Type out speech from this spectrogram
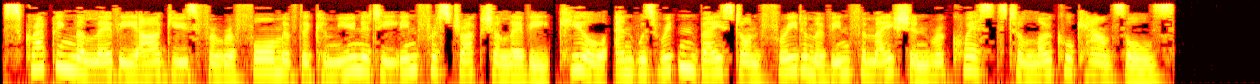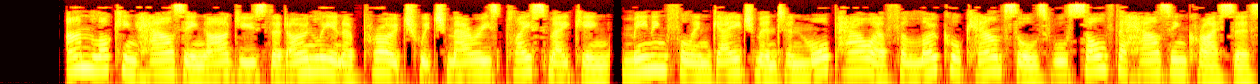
Scrapping the Levy argues for reform of the Community Infrastructure Levy and was written based on Freedom of Information requests to local councils. Unlocking Housing argues that only an approach which marries placemaking, meaningful engagement and more power for local councils will solve the housing crisis.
